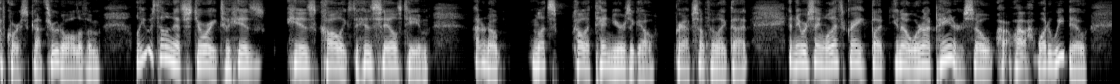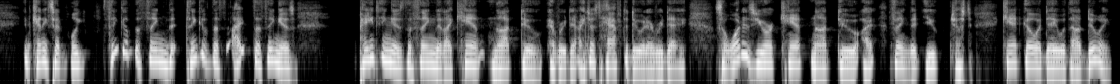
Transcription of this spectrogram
of course got through to all of them. Well, he was telling that story to his his colleagues, to his sales team. I don't know, let's call it ten years ago, perhaps something like that. And they were saying, "Well, that's great, but you know, we're not painters, so what do we do?" And Kenny said, "Well, think of the thing that think of the I, the thing is." Painting is the thing that I can't not do every day. I just have to do it every day. So, what is your can't not do thing that you just can't go a day without doing?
